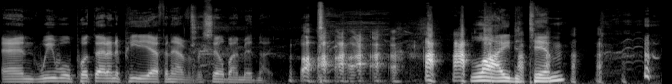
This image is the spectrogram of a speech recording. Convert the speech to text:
And we will put that in a PDF and have it for sale by midnight. Lied, Tim.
